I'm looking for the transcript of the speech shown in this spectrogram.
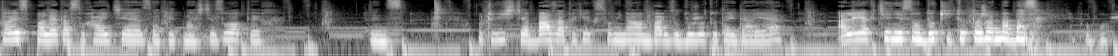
to jest paleta, słuchajcie, za 15 zł. Więc oczywiście baza, tak jak wspominałam, bardzo dużo tutaj daje. Ale jak cienie są do kitu, to żadna baza nie pomoże.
